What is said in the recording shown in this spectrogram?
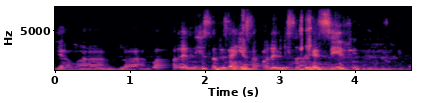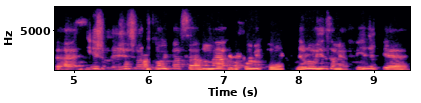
que é uma, uma aquarelista, desenhista, aquarelista de Recife. É, e a gente lançou ano passado na, na Comic Con. E Luísa, minha filha, que é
